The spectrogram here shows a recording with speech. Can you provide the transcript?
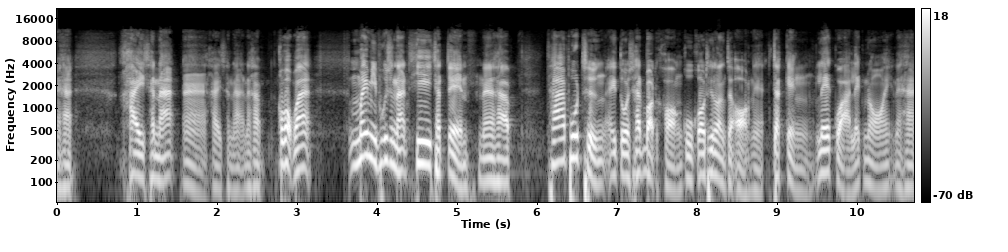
นะฮะใครชนะอ่าใครชนะนะครับเขาบอกว่าไม่มีผู้ชนะที่ชัดเจนนะครับถ้าพูดถึงไอตัวแชทบอทของ Google ที่กำลังจะออกเนี่ยจะเก่งเลขกว่าเล็กน้อยนะฮะ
